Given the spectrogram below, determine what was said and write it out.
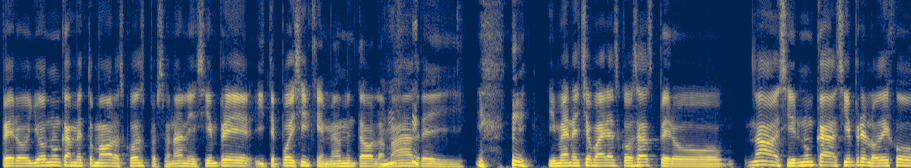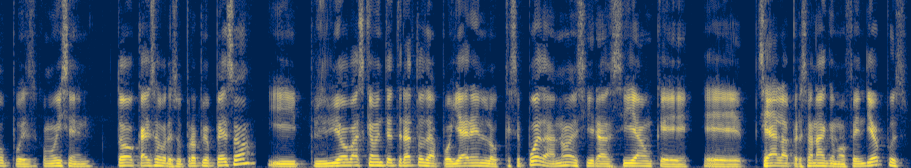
pero yo nunca me he tomado las cosas personales, siempre, y te puedo decir que me han mentado la madre y, y me han hecho varias cosas, pero no, es decir, nunca, siempre lo dejo, pues como dicen, todo cae sobre su propio peso y pues yo básicamente trato de apoyar en lo que se pueda, ¿no? Es decir, así aunque eh, sea la persona que me ofendió, pues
